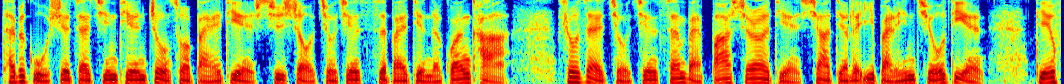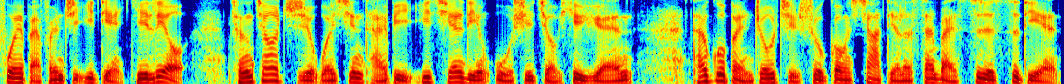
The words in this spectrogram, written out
台北股市在今天重挫百点，失守九千四百点的关卡，收在九千三百八十二点，下跌了一百零九点，跌幅为百分之一点一六，成交值为新台币一千零五十九亿元。台股本周指数共下跌了三百四十四点。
